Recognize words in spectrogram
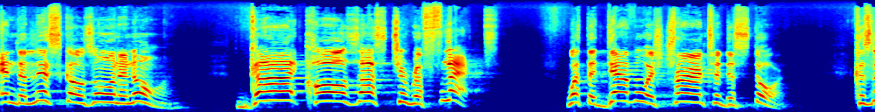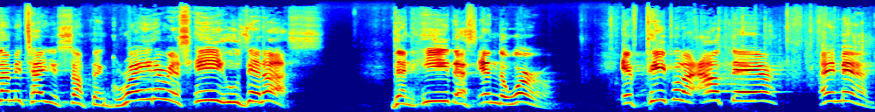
and the list goes on and on. God calls us to reflect what the devil is trying to distort. Because let me tell you something greater is he who's in us than he that's in the world. If people are out there, amen,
